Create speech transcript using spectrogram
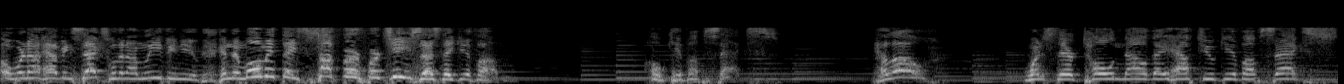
Oh, we're not having sex, well then I'm leaving you. And the moment they suffer for Jesus, they give up. Oh, give up sex. Hello? Once they're told now they have to give up sex,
